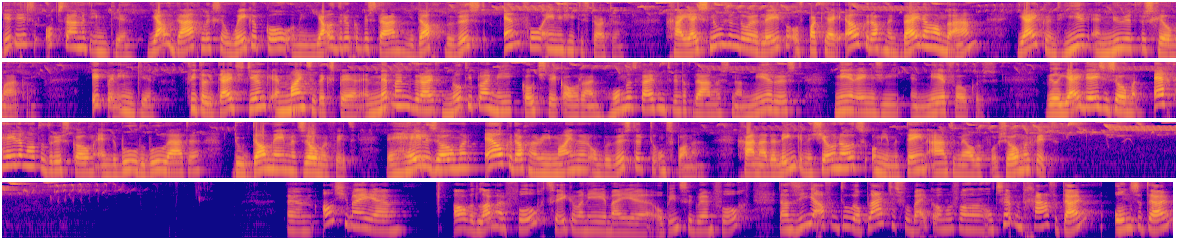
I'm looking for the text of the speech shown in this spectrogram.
Dit is Opstaan met Imke, jouw dagelijkse wake-up call om in jouw drukke bestaan je dag bewust en vol energie te starten. Ga jij snoezen door het leven of pak jij elke dag met beide handen aan? Jij kunt hier en nu het verschil maken. Ik ben Imke, vitaliteitsjunk en mindset expert en met mijn bedrijf Multiply Me coach ik al ruim 125 dames naar meer rust, meer energie en meer focus. Wil jij deze zomer echt helemaal tot rust komen en de boel de boel laten? Doe dan mee met Zomerfit. De hele zomer elke dag een reminder om bewuster te ontspannen. Ga naar de link in de show notes om je meteen aan te melden voor Zomerfit. Um, als je mij uh, al wat langer volgt, zeker wanneer je mij uh, op Instagram volgt, dan zie je af en toe wel plaatjes voorbij komen van een ontzettend gave tuin, onze tuin.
